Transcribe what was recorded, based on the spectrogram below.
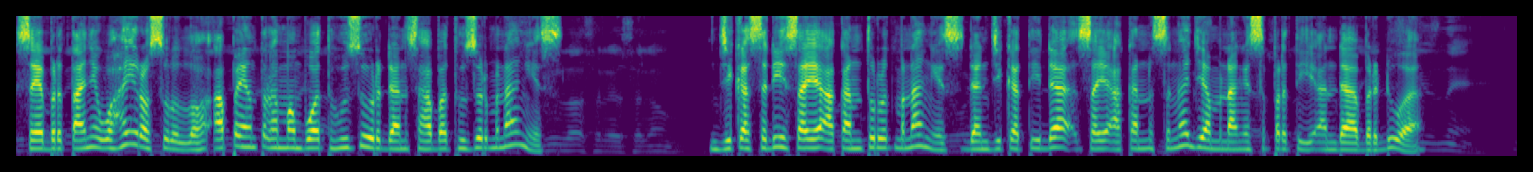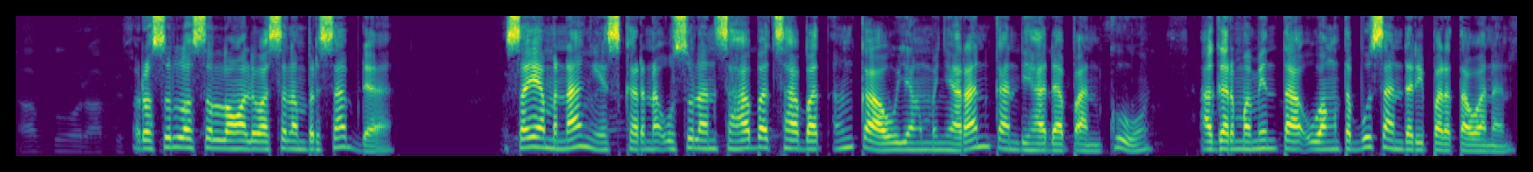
Saya bertanya, wahai Rasulullah, apa yang telah membuat huzur dan sahabat huzur menangis? Jika sedih, saya akan turut menangis, dan jika tidak, saya akan sengaja menangis seperti Anda berdua. Rasulullah SAW bersabda, saya menangis karena usulan sahabat-sahabat engkau yang menyarankan di hadapanku agar meminta uang tebusan dari para tawanan.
